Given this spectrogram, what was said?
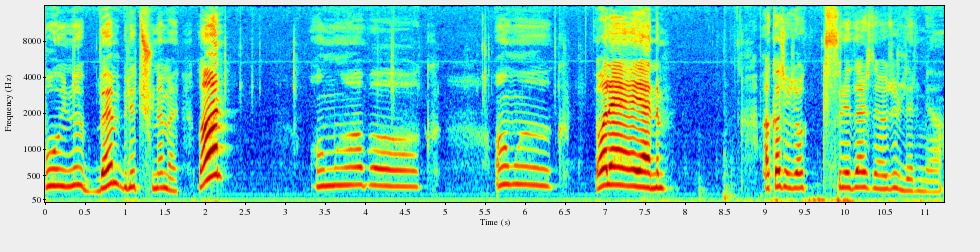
bu oyunu ben bile düşünemem. Lan! Ama bak. Amık. Oley yendim. Arkadaşlar çok küfür edersen özür dilerim ya.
